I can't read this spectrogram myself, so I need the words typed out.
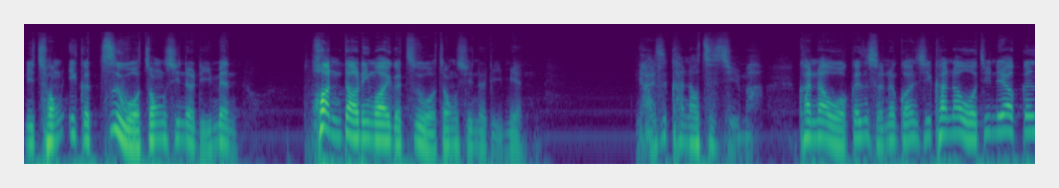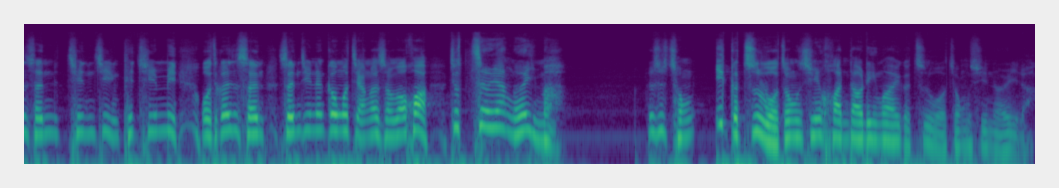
你从一个自我中心的里面换到另外一个自我中心的里面，你还是看到自己嘛？看到我跟神的关系，看到我今天要跟神亲近、亲密，我跟神，神今天跟我讲了什么话，就这样而已嘛。就是从一个自我中心换到另外一个自我中心而已啦，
